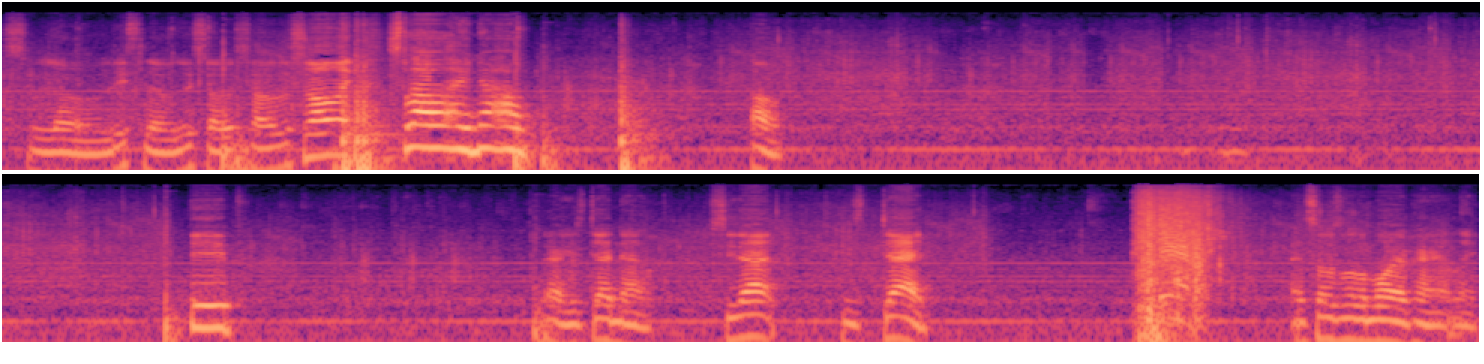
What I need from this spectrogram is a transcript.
Slowly, slowly, slowly, slowly, slowly, slowly, no! Oh. Beep. There, he's dead now. See that? He's dead. And so is the little boy, apparently.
